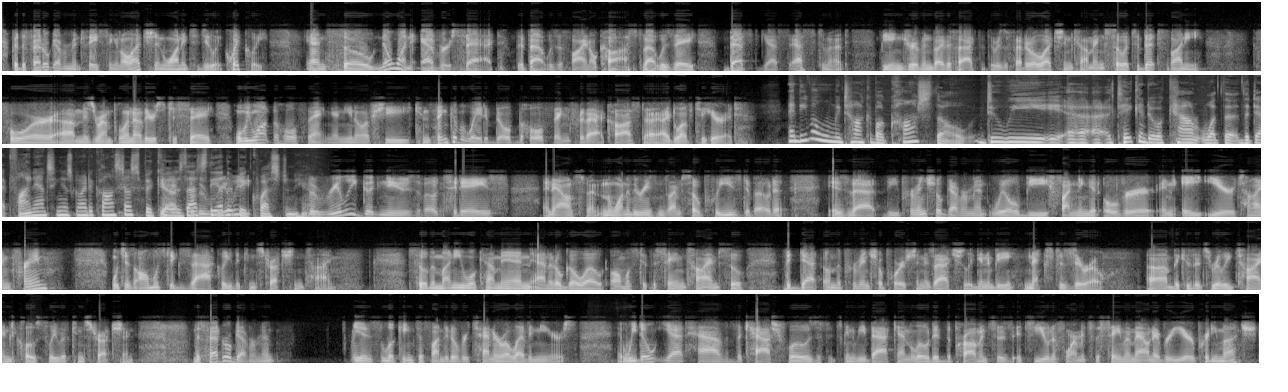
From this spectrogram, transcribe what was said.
But the federal government facing an election wanted to do it quickly. And so no one ever said that that was a final cost. That was a best guess estimate being driven by the fact that there was a federal election coming. So it's a bit funny for uh, Ms. Rempel and others to say, well, we want the whole thing. And, you know, if she can think of a way to build the whole thing for that cost, I- I'd love to hear it. And even when we talk about costs, though, do we uh, uh, take into account what the, the debt financing is going to cost us? Because yeah, so that's the, the really, other big question here. The really good news about today's announcement, and one of the reasons I'm so pleased about it, is that the provincial government will be funding it over an eight-year time frame, which is almost exactly the construction time. So the money will come in and it'll go out almost at the same time. So the debt on the provincial portion is actually going to be next to zero uh, because it's really timed closely with construction. The federal government is looking to fund it over 10 or 11 years. We don't yet have the cash flows if it's going to be back end loaded. The provinces, it's uniform. It's the same amount every year pretty much.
